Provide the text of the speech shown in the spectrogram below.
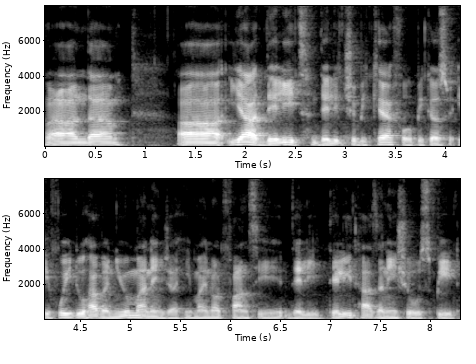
And um, uh, yeah, De Ligt. De Ligt should be careful because if we do have a new manager, he might not fancy De Ligt. De Ligt has an issue with speed.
